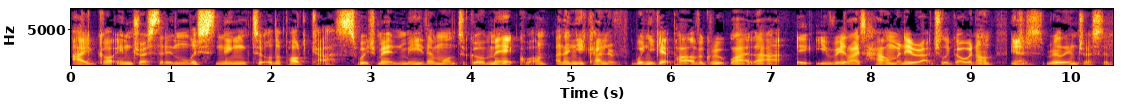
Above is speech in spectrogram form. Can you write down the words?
I got interested in listening to other podcasts, which made me then want to go make one. And then you kind of, when you get part of a group like that, it, you realise how many are actually going on, Yeah. which is really interesting.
